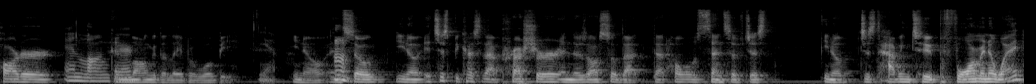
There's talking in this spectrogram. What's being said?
harder and longer and longer the labor will be. Yeah, you know, and huh. so you know, it's just because of that pressure, and there's also that that whole sense of just you know just having to perform in a way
